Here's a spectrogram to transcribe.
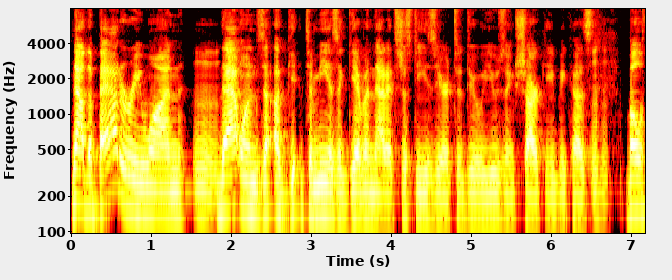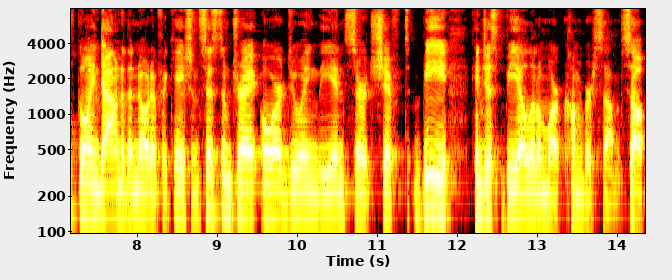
Now the battery one, Mm. that one's a, to me is a given that it's just easier to do using Sharky because Mm-hmm. both going down to the notification system tray or doing the insert Shift B can just be a little more cumbersome. So.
